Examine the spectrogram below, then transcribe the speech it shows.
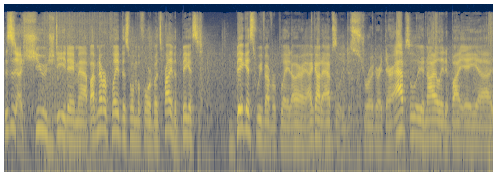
This is a huge D-Day map. I've never played this one before, but it's probably the biggest biggest we've ever played. All right, I got absolutely destroyed right there. Absolutely annihilated by a uh,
